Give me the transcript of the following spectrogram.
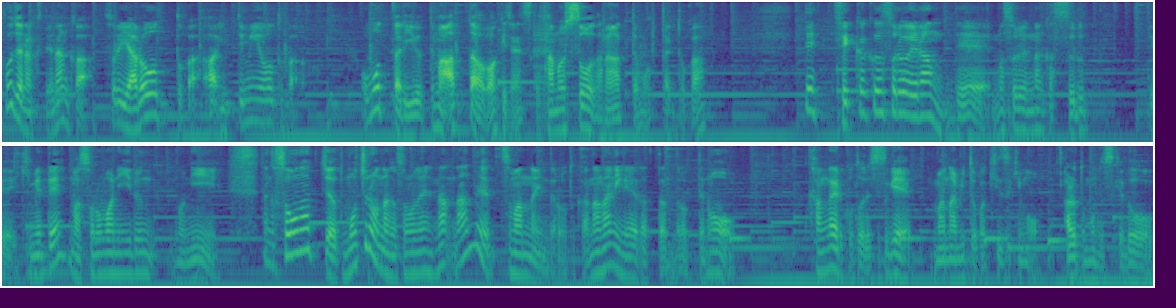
そうじゃなくてなんかそれやろうとかあ行ってみようとか思った理由ってまああったわけじゃないですか。楽しそうだなって思ったりとか。でせっかくそれを選んで、まあ、それなんかするって決めて、まあ、その場にいるのになんかそうなっちゃうともちろんなんかそのねななんでつまんないんだろうとかな何が嫌だったんだろうってのを考えることですげえ学びとか気づきもあると思うんですけど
